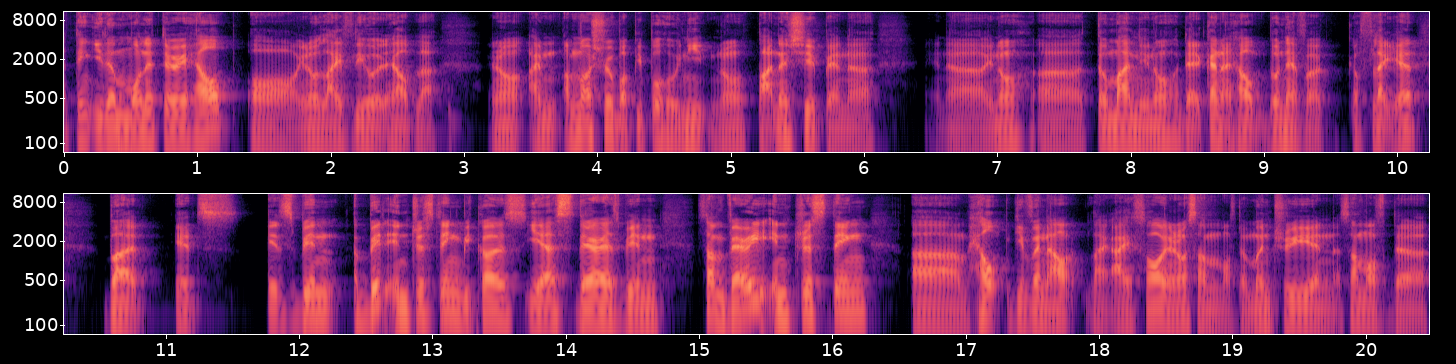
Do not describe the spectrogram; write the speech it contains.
I think either monetary help or you know livelihood help lah. You know, I'm I'm not sure about people who need you know partnership and uh and uh you know uh teman you know that kind of help don't have a, a flag yet, but it's it's been a bit interesting because yes, there has been some very interesting um help given out. Like I saw you know some of the menteri and some of the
